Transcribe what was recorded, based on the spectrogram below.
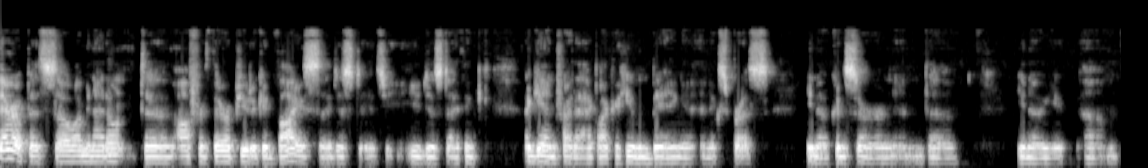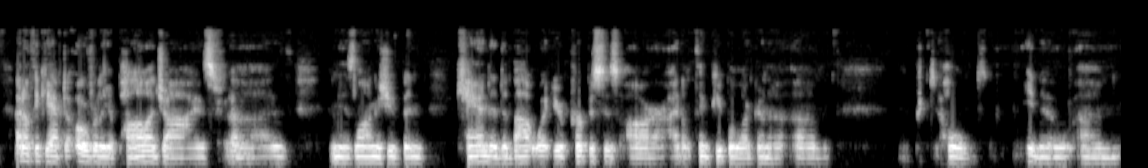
therapists, so I mean I don't uh, offer therapeutic advice. I just it's you just I think again try to act like a human being and, and express you know concern and uh, you know you um, I don't think you have to overly apologize. Uh, I mean as long as you've been candid about what your purposes are, I don't think people are going to um, hold you know um,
